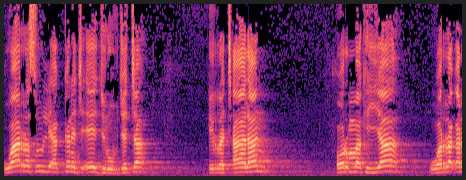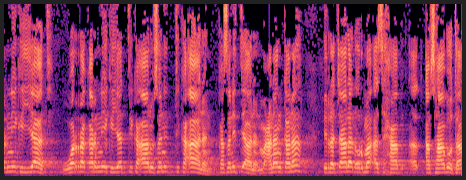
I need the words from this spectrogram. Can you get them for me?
Waan rasuulli akkana je'ee jiruuf jecha irra caalaan orma kiyyaa warra qarnii kiyyaati warra qarnii kiyyatti ka'aanu sanitti ka'aanan kasanitti aanan macnaan kana irra caalaan orma ashaabota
